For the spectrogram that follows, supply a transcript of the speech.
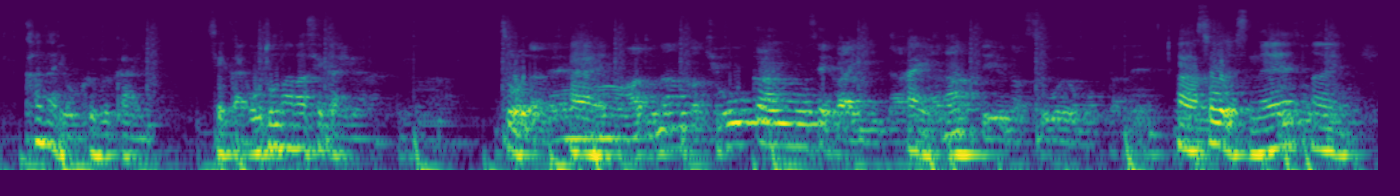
ていうかなり奥深い世界大人な世界だなっていうのがそうだね、はい。うんあとなんか共感の世界なんだなっていうのはすごい思ったね。あそうですね。はい。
